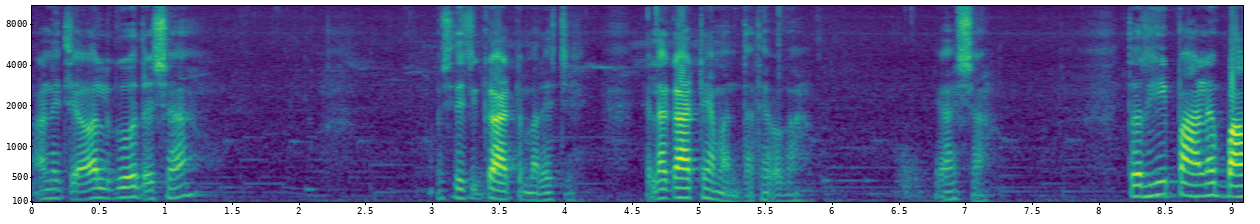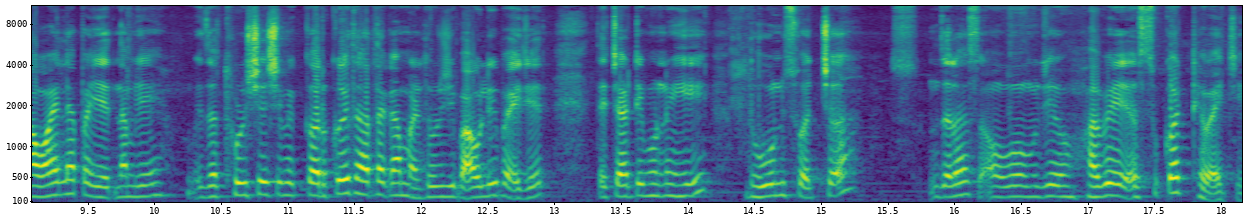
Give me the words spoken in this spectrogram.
आणि त्या अलगद अशा अशी त्याची गाठ मारायची. ह्याला गाठ्या म्हणतात हे बघा. या अशा. तर ही पानं बावायला पाहिजेत ना म्हणजे जर थोडीशी अशी म्हणजे करकळीत राहता का म्हणजे थोडीशी बावली पाहिजेत. त्याच्यासाठी म्हणून ही धुवून स्वच्छ जरा स- म्हणजे हवे सुकट ठेवायची.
